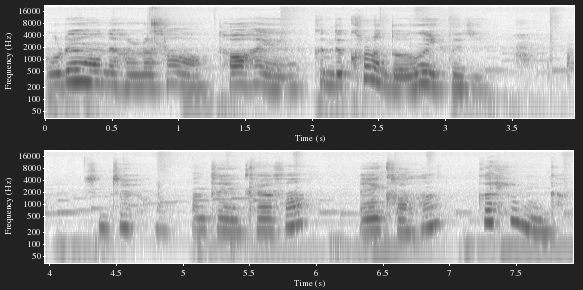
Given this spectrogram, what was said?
오래오래 발라서 더 하얘요. 근데 컬러 너무 이쁘지? 진짜 예뻐. 아무튼 이렇게 해서 메이크업은 끝입니다.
